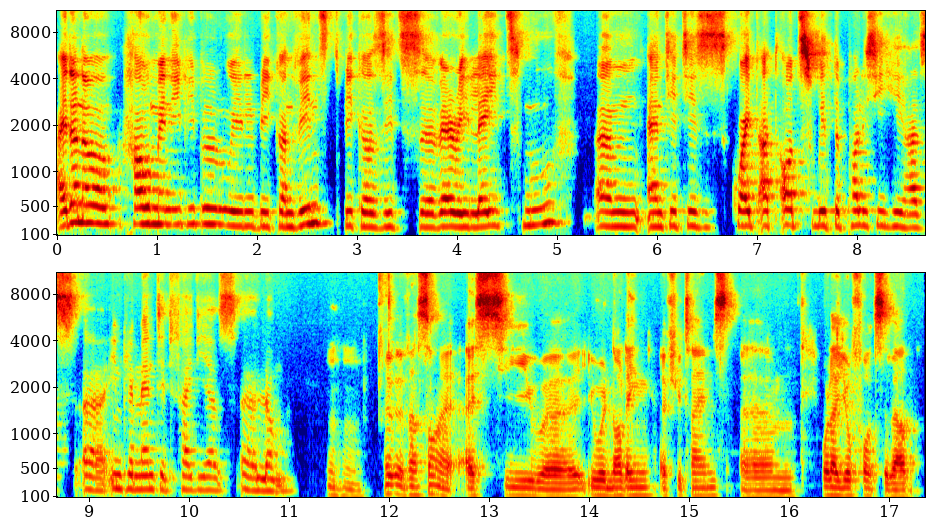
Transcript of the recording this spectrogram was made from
I don't know how many people will be convinced because it's a very late move um, and it is quite at odds with the policy he has uh, implemented five years uh, long. Mm -hmm. Vincent, I, I, see you, uh, you were nodding a few times. Um, what are your thoughts about,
